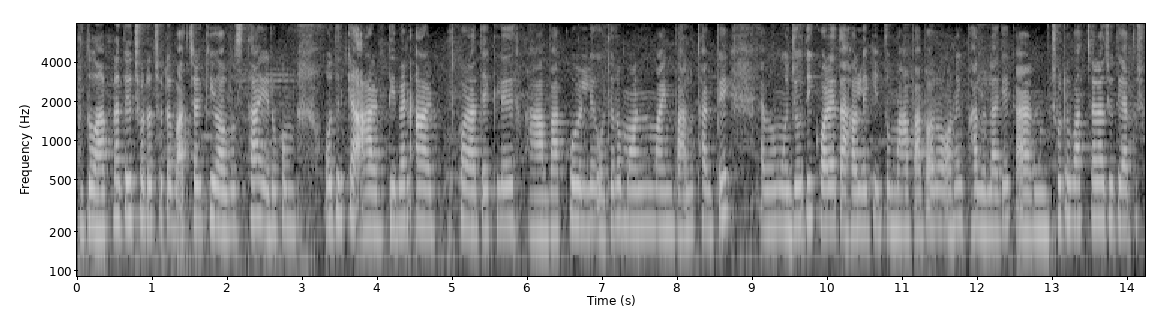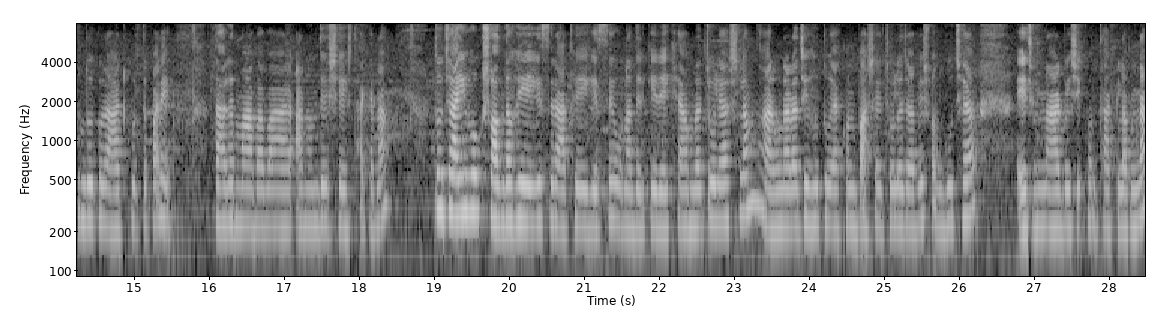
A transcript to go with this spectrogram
তো আপনাদের ছোট ছোট বাচ্চার কি অবস্থা? এরকম ওদেরকে আর্ট দিবেন। আর্ট করা দেখলে বা করলে ওদেরও মন মাইন্ড ভালো থাকবে। এবং যদি করে তাহলে কিন্তু মা বাবারও অনেক ভালো লাগে। কারণ ছোট বাচ্চারা যদি এত সুন্দর করে আর্ট করতে পারে, তাহলে মা বাবার আনন্দের শেষ থাকে না। তো যাই হোক, সন্ধ্যা হয়ে গেছে, রাত হয়ে গেছে। ওনাদেরকে রেখে আমরা চলে আসলাম। আর ওনারা যেহেতু এখন বাসায় চলে যাবে সব গুছায়া এই জন্য আর বেশিক্ষণ থাকলাম না।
